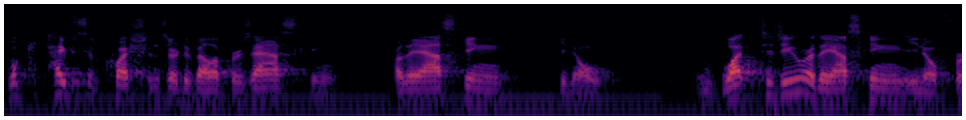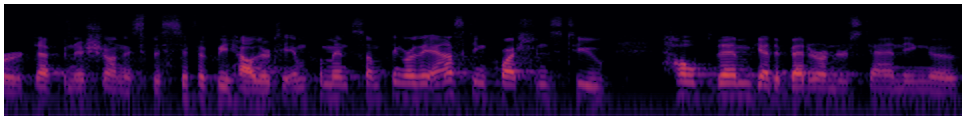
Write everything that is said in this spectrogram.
What types of questions are developers asking? Are they asking, you know, what to do? Are they asking, you know, for definition on specifically how they're to implement something? Or are they asking questions to help them get a better understanding of,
